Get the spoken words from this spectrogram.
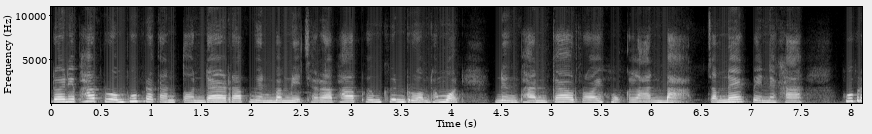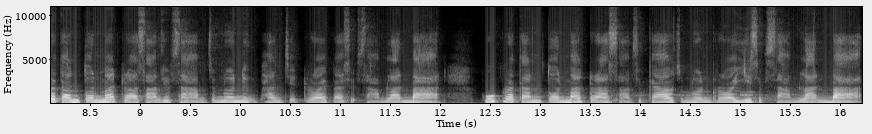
โดยในภาพรวมผู้ประกันตนได้รับเงินบำเหน็จชราภาพเพิ่มขึ้นรวมทั้งหมด 1,906 ล้านบาท จำแนกเป็นนะคะ ผู้ประกันตนมาตรา 33จำนวน 1,783 ล้านบาท ผู้ประกันตนมาตรา 39 จำนวน 123 ล้านบาท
